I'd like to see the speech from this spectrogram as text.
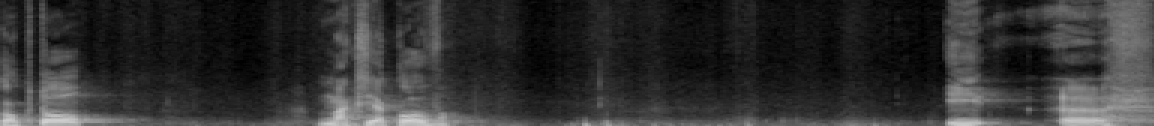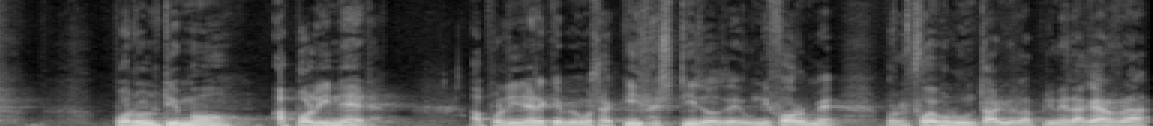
Cocteau, Max Yakov y, por último, Apollinaire. Apoliner, que vemos aquí vestido de uniforme, porque fue voluntario en la Primera Guerra,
